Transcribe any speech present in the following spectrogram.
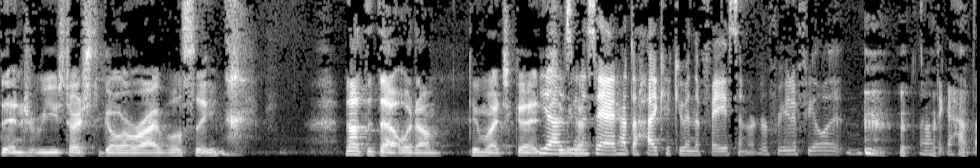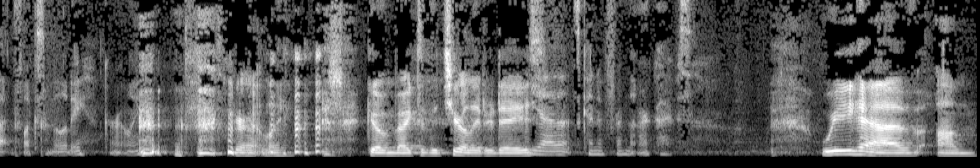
the interview starts to go awry. We'll see. Not that that would um do much good. Yeah, I was going to say I'd have to high kick you in the face in order for you to feel it. I don't think I have that flexibility currently. currently going back to the cheerleader days. Yeah, that's kind of from the archives. We have, um,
